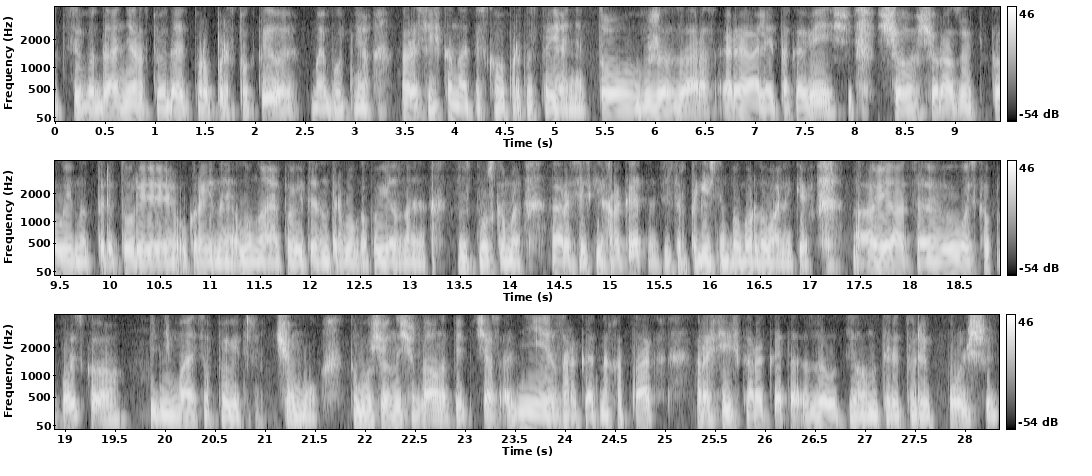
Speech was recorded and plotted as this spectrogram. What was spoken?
е, ці видання розповідають про перспективи майбутнього російсько-натівського протистояння, то вже зараз реалії такові, що щоразу, коли на території України лунає повітряна тривога, пов'язана з спусками російських ракет зі стратегічних бомбардувальників, авіація війська польського піднімається в повітрі. Чому? Тому що нещодавно під час однієї з ракетних атак російська ракета залетіла на територію Польщі,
